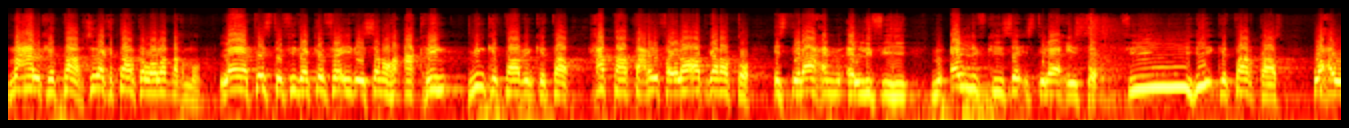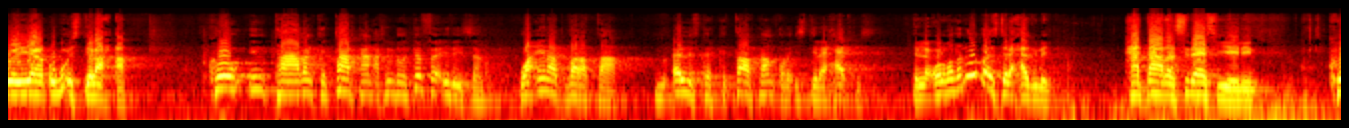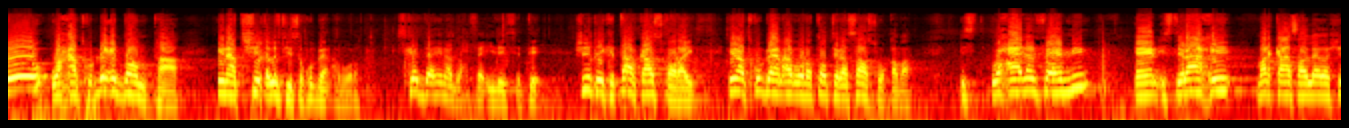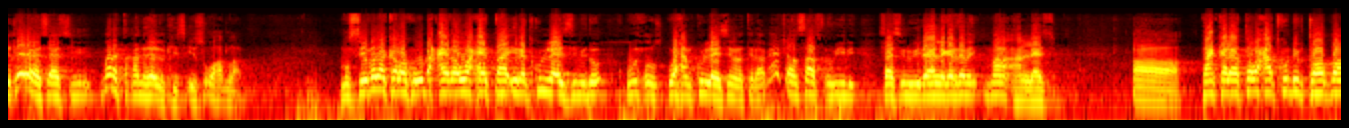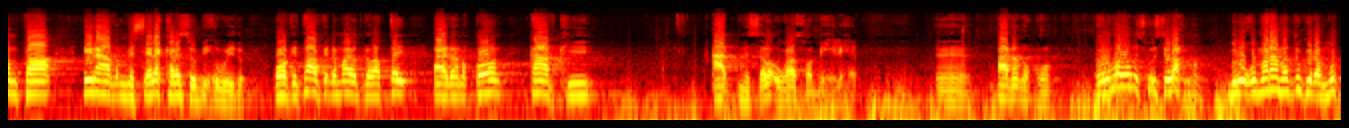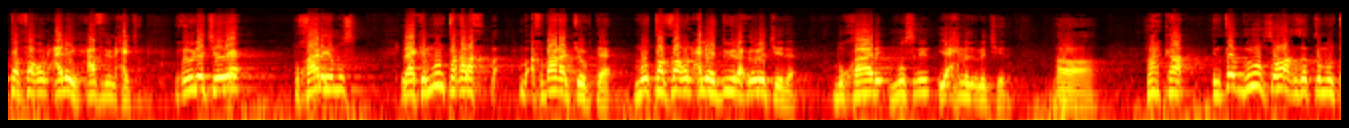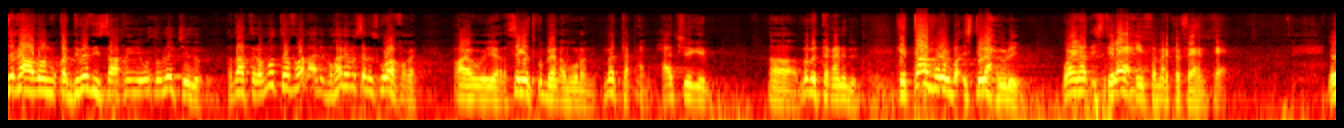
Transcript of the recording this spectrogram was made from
maca alkitaab sida kitaabka loola dhaqmo laa tastafid ka faa'iidaysanoo ha aqrin min kitaabin kitaab xataa tacrifa ilaa aad garato istilaaxa mu'alifihi mu'alifkiisa istilaaxiisa. Fiihi kitaabkaas waxa weeyaan ugu istilaax ah. Kow intaadan kitaabkan akrinooda ka faa'iidaysan waa inaad barataa mu'alifka kitaabkan qoray istilaaxaadkiisa ila culamadan dhan istilaaxaad u leeyahy haddaadan sidaas yeelin koo waxaad ku dhici doontaa inaad shiika laftiisa ku been abuurato. Iska daa inaad wax faa'iidaysateen shiikii kitaabkaas qoray inaad ku been abuurato tira saasuu qabaa waxaadan fahmin istilaaxii markaasaad leedaha shiikhayaa saas yidhi mana taqaanid hadalkiisa iisu hadlaa musiibada kale kuu dhacayda waxay tahay inaad ku laazimido waxaan ku laazimana tira meeshaan saas uu yidhi saas inuu yidhaah laga rabay mana aan laazim tan kaleeto waxaad ku dhibtoo doontaa inaad masale kala soo bixi weydo. Oo kitaabkii dhammayood gadatay aadan aqoon qaabkii aad masalo ugala soo bixi laheed. Aadan aqoon culummadan isku istilaax ma. Buluuqulmaraam hadduu ku yidhaha muttafaqun calayh xaafid ibn xajar. Muxuu ula jeedaa bukhaari iyo muslim. Laakiin muntaqal akhbaaraad joogtaa muttafaqun caleyh haduu wuxuu ula jeedaa bukhaari muslim iyo axmed ula jeeda marka inta buluuq soo akrisato muntiqa adoon muqadimadiisa akrin iyo wuxuu ula jeedo. Haddaad tira muttafaqun caleyh bukhari muslim isku waafaqay waxaa weeyaan isageed ku been abuurani ma taqaanid maxaad sheegeen maba taqaanid kitaab walba istilaaxuu leey waa inaad istilaaxiisa marka fahamtaa.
